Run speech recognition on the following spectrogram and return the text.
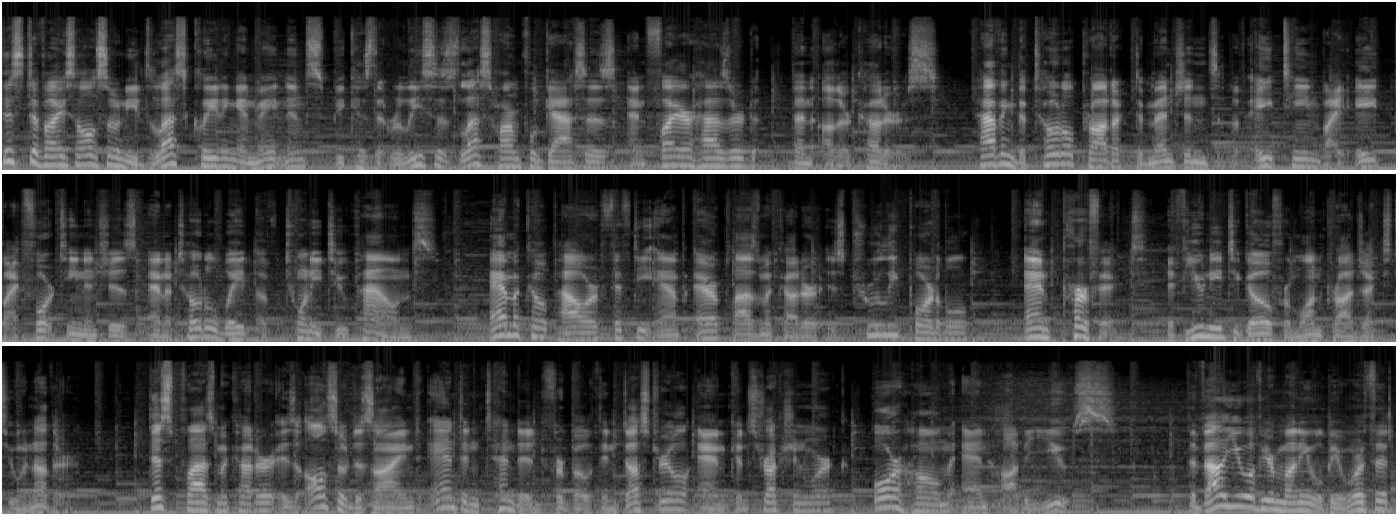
This device also needs less cleaning and maintenance because it releases less harmful gases and fire hazard than other cutters. Having the total product dimensions of 18 by 8 by 14 inches and a total weight of 22 pounds, Amico Power 50 amp air plasma cutter is truly portable and perfect if you need to go from one project to another. This plasma cutter is also designed and intended for both industrial and construction work, or home and hobby use. The value of your money will be worth it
